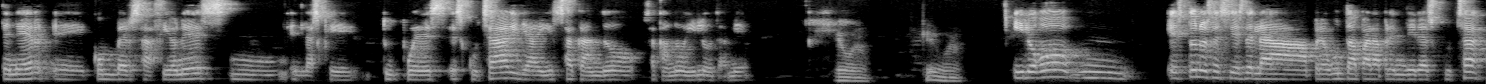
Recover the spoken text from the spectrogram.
tener eh, conversaciones mm, en las que tú puedes escuchar y ya ir sacando, sacando hilo también. Qué bueno, qué bueno. Y luego, esto no sé si es de la pregunta para aprender a escuchar,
